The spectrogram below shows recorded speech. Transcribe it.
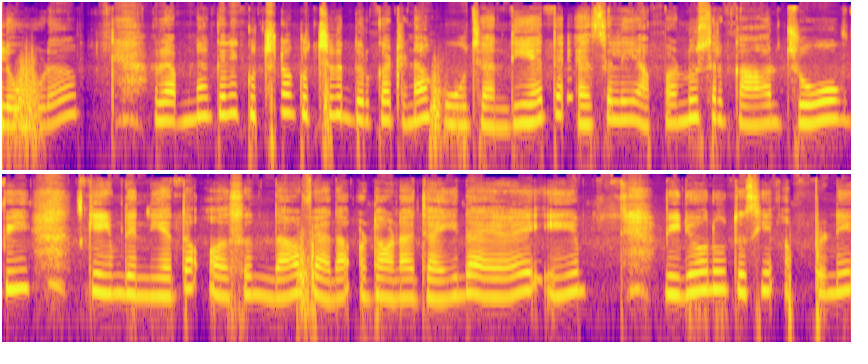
ਲੋੜ, ਰੱਬ ਨਾ ਕਰੇ ਕੁਛ ਨਾ ਕੁਛ ਦੁਰਘਟਨਾ ਹੋ ਜਾਂਦੀ ਹੈ, ਤਾਂ ਇਸ ਲਈ ਆਪਾਂ ਨੂੰ ਸਰਕਾਰ ਜੋ ਵੀ ਸਕੀਮ ਦਿੰਦੀ ਹੈ ਤਾਂ ਉਸ ਦਾ ਫਾਇਦਾ ਉਠਾਉਣਾ ਚਾਹੀਦਾ ਹੈ। ਇਹ ਵੀਡੀਓ ਨੂੰ ਤੁਸੀਂ ਆਪਣੇ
